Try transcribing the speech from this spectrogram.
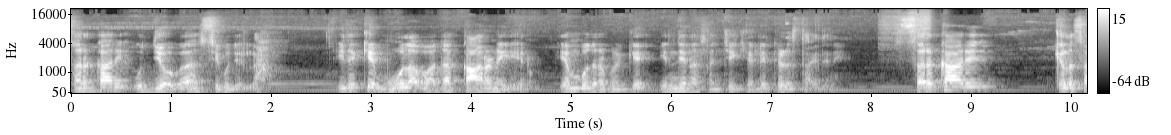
ಸರ್ಕಾರಿ ಉದ್ಯೋಗ ಸಿಗುವುದಿಲ್ಲ. ಇದಕ್ಕೆ ಮೂಲವಾದ ಕಾರಣ ಏನು ಎಂಬುದರ ಬಗ್ಗೆ ಇಂದಿನ ಸಂಚಿಕೆಯಲ್ಲಿ ತಿಳಿಸ್ತಾ ಇದ್ದೀನಿ. ಸರ್ಕಾರಿ ಕೆಲಸ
